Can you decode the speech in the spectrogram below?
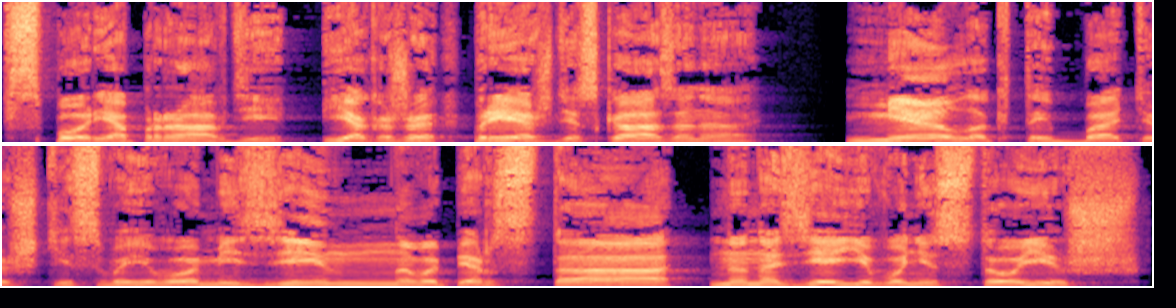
в споре о правде, яко же прежде сказано. Мелок ты, батюшки, своего мизинного перста, на нозе его не стоишь.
